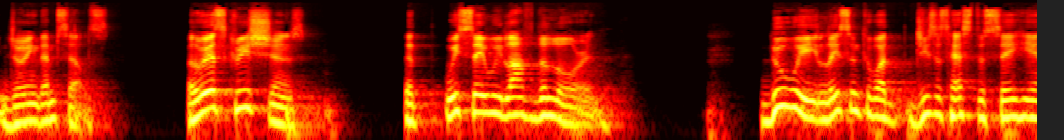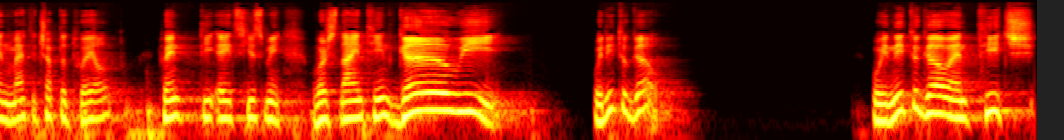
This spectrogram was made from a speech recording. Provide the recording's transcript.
enjoying themselves. But we as Christians, that we say we love the Lord, do we listen to what Jesus has to say here in Matthew chapter 12, 28, excuse me, verse 19? Go we. We need to go. We need to go and teach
